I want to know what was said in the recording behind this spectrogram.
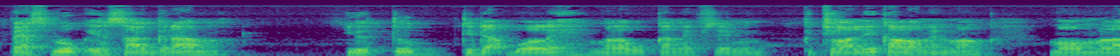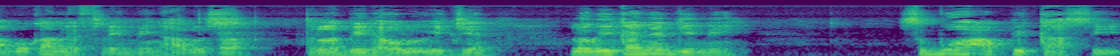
Facebook Instagram YouTube tidak boleh melakukan live streaming kecuali kalau memang mau melakukan live streaming harus Ya. terlebih dahulu izin logikanya gini sebuah aplikasi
